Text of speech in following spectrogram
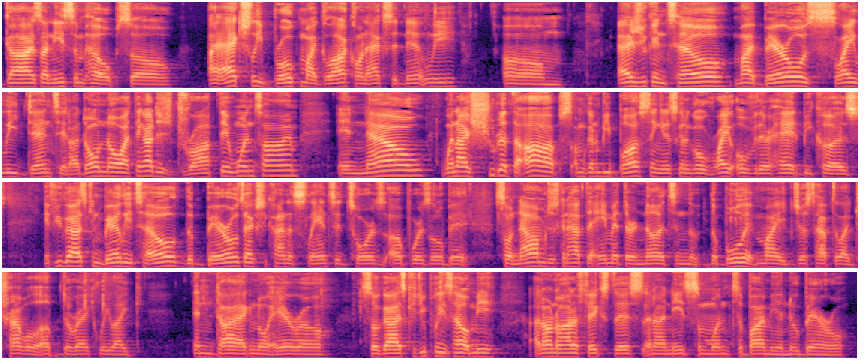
Guys, I need some help. So I actually broke my Glock on accidentally. Um, as you can tell, my barrel is slightly dented. I don't know. I think I just dropped it one time. And now when I shoot at the ops, I'm going to be busting and it's going to go right over their head because if you guys can barely tell, the barrel's actually kind of slanted towards upwards a little bit. So now I'm just going to have to aim at their nuts and the, the bullet might just have to like travel up directly like in diagonal arrow. So guys, could you please help me? I don't know how to fix this and I need someone to buy me a new barrel.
